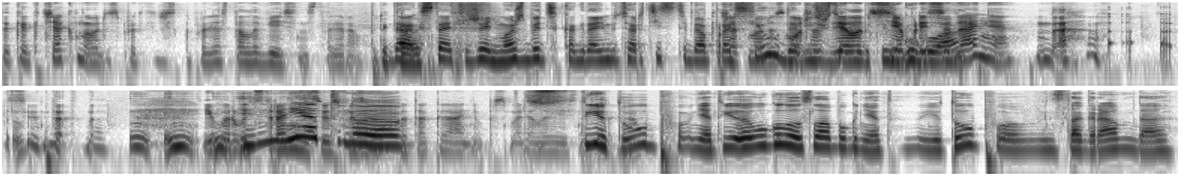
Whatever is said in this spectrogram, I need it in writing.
Ты как Чак Норрис практически пролистала весь Инстаграм. Да, кстати, Жень, может быть, когда-нибудь артист тебя Чак просил Норрис удалить может сделать все Гугла? приседания. Да. Н- И вырвать страницу нет, из но Фейсбука, так и Аня посмотрела весь. YouTube. Нет, у Google, слава богу, нет. YouTube, Инстаграм, да.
